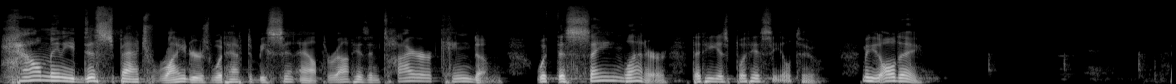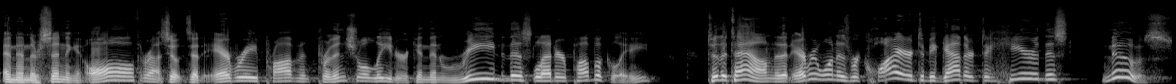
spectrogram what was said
how many dispatch riders would have to be sent out throughout his entire kingdom with the same letter that he has put his seal to? I mean, all day. And then they're sending it all throughout. So that every provincial leader can then read this letter publicly to the town, that everyone is required to be gathered to hear this news.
